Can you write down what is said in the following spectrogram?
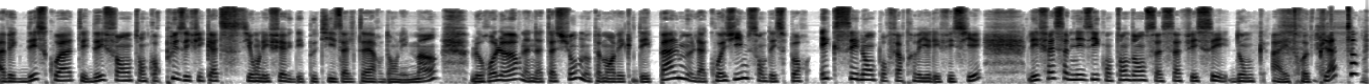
avec des squats et des fentes encore plus efficaces si on les fait avec des petits haltères dans les mains. Le roller, la natation, notamment avec des palmes, l'aquagym sont des sports excellents pour faire travailler les fessiers. Les fesses amnésiques ont tendance à s'affaisser, donc à être plates. Ouais.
